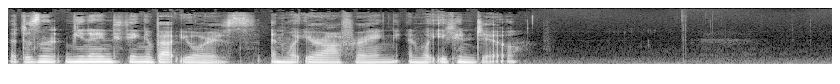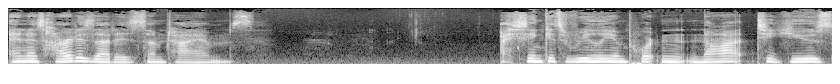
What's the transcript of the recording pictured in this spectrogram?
That doesn't mean anything about yours and what you're offering and what you can do. And as hard as that is sometimes, I think it's really important not to use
